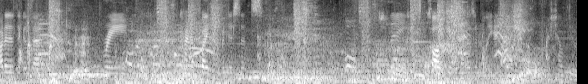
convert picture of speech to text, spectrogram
out of the thick of the battle, rain, kind of fight from a distance. Because Cloud Gaming doesn't really do much. I shall do it.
